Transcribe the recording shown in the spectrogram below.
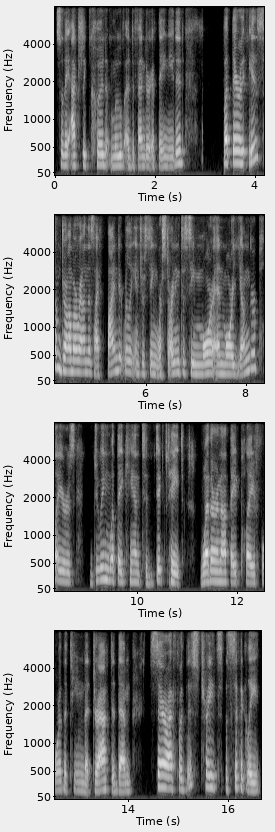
So they actually could move a defender if they needed. But there is some drama around this. I find it really interesting. We're starting to see more and more younger players doing what they can to dictate whether or not they play for the team that drafted them. Sara, for this trade specifically,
